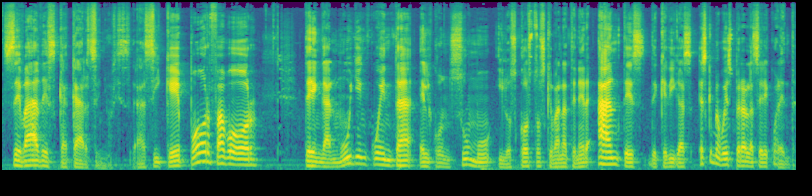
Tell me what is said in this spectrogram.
se va a descacar, señores. Así que, por favor, tengan muy en cuenta el consumo y los costos que van a tener antes de que digas, es que me voy a esperar la serie 40.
